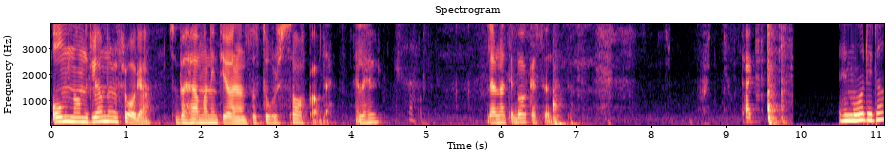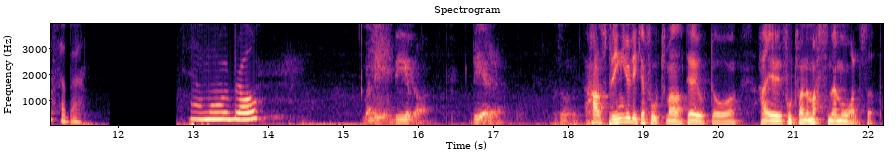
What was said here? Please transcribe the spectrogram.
om någon glömmer att fråga så behöver man inte göra en så stor sak av det. Eller hur? Exakt. Lämna tillbaka sudden. Tack. Hur mår du idag Sebbe? Jag mår bra. Men det, det är bra. Det är det. Alltså, han springer ju lika fort som han alltid har gjort och han gör ju fortfarande massor med mål. Så att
